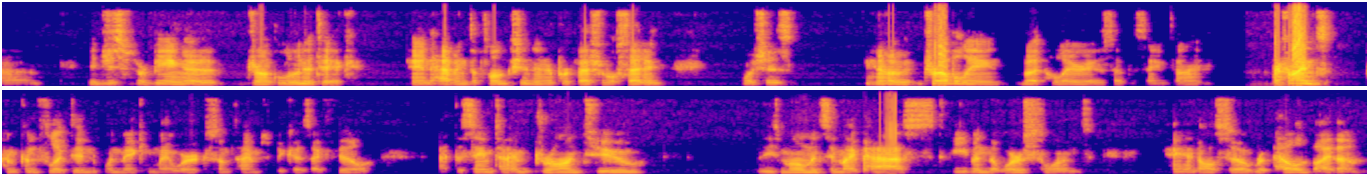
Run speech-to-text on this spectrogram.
um, and just for being a drunk lunatic and having to function in a professional setting, which is, you know, troubling but hilarious at the same time. I find I'm conflicted when making my work sometimes because I feel at the same time drawn to these moments in my past, even the worst ones, and also repelled by them.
